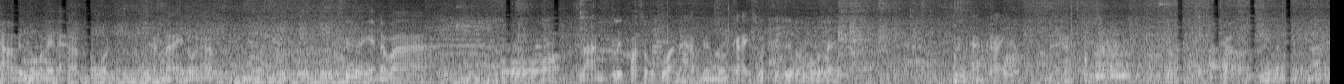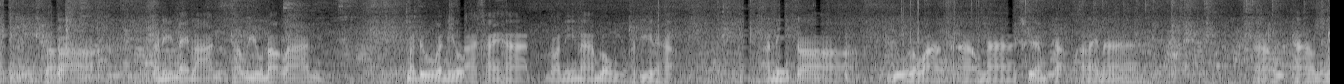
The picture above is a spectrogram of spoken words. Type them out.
ยาวถึงนู่นเลยนะครับนู่นข้างในนู่นครับ ซึ่งเห็นได้ว่า โอ้ร้านลึกพอสมควรนะครับนู่นนู่นไกลสุดก็คือตรงนู้นเลยค่อนข้างไกลอยู่นะฮะจากนี้แล้วก็ อันนี้ในร้านถ้าวิวนอกร้าน มาดูกันดีกว่าชายหาดวันนี้น้ำลงอยู่พอดีนะครับ อันนี้ก็อยู่ระหว่างอ่าวนางเชื่อมกับอะไรนะอ่าวอีกอ่าวหนึ่ง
